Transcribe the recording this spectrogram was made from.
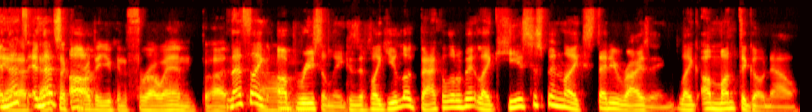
and yeah, that's that- and that's, that's, a card up. that you can throw in but And that's like up um, recently because if like you look back a little bit, like he's just been like steady rising. Like a month ago now,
